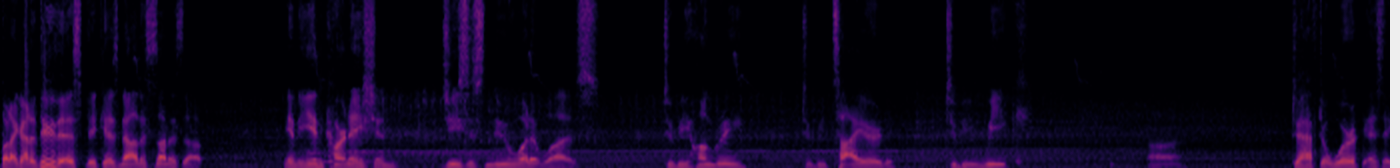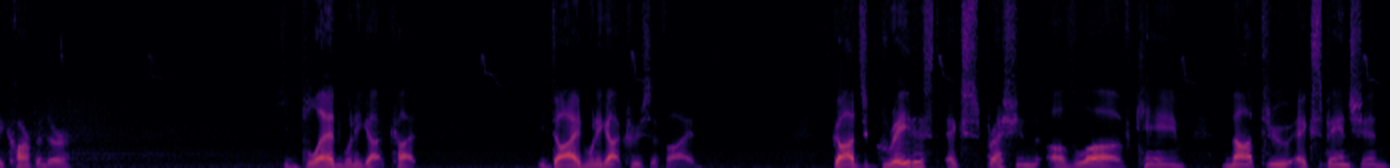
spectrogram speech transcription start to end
but I got to do this because now the sun is up. In the incarnation, Jesus knew what it was to be hungry, to be tired, to be weak, uh, to have to work as a carpenter. He bled when he got cut. He died when he got crucified. God's greatest expression of love came not through expansion,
